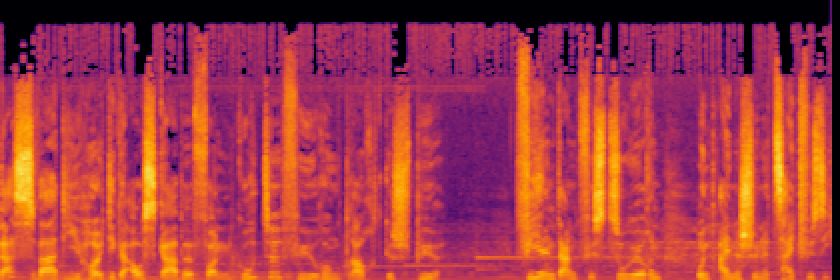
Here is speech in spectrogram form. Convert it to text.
Das war die heutige Ausgabe von Gute Führung braucht Gespür. Vielen Dank fürs Zuhören und eine schöne Zeit für Sie.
